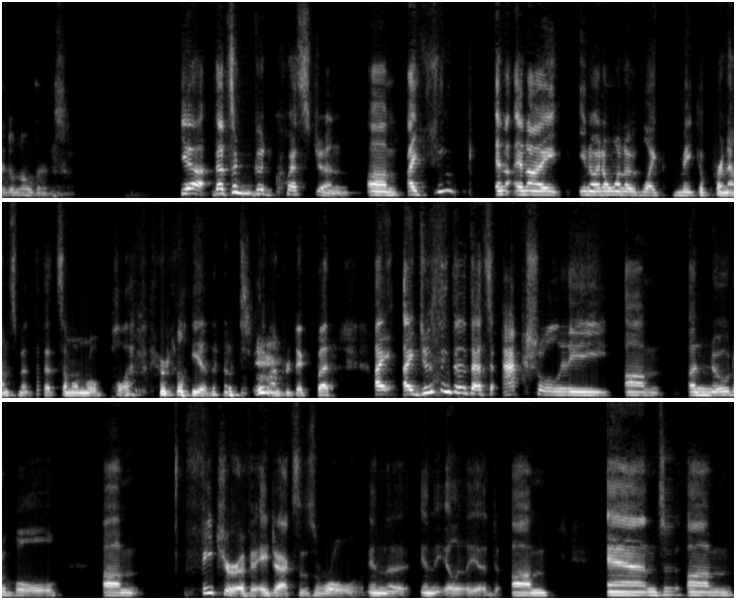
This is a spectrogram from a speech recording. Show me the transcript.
I don't know that. Yeah, that's a good question. Um, I think, and and I, you know, I don't want to like make a pronouncement that someone will pull up Iliad and contradict, but I I do think that that's actually um, a notable um, feature of Ajax's role in the in the Iliad. Um, and um,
